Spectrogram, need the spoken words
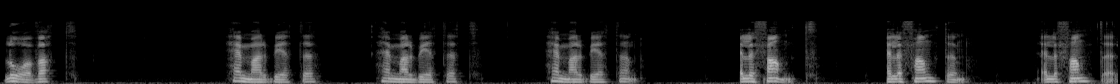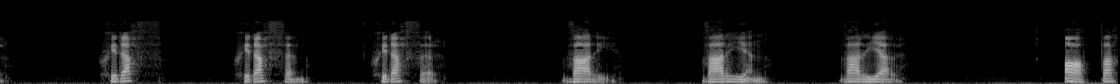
Lovat. Hemarbete. Hemarbetet. Hemarbeten. Elefant. Elefanten. Elefanter. Giraff. Giraffen. Giraffer. Varg. Vargen. Vargar. Apa.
